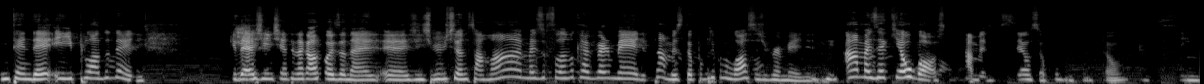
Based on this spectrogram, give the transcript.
entender e ir pro lado dele. Que daí a gente entra naquela coisa, né? é, A gente vive tirando sarro, ah, mas o fulano quer vermelho. Tá, mas o teu público não gosta de vermelho. ah, mas é que eu gosto. Ah, mas você é o seu público, então. Sim.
